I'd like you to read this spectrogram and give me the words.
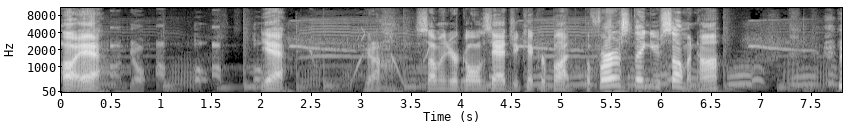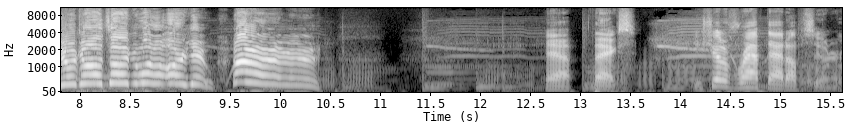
Oh, yeah. Yeah. You're gonna summon your golden statue, kick her butt. The first thing you summon, huh? You got time you wanna argue! yeah, thanks. You should have wrapped that up sooner.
